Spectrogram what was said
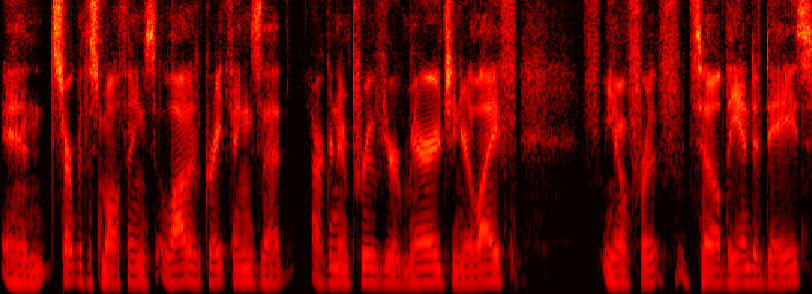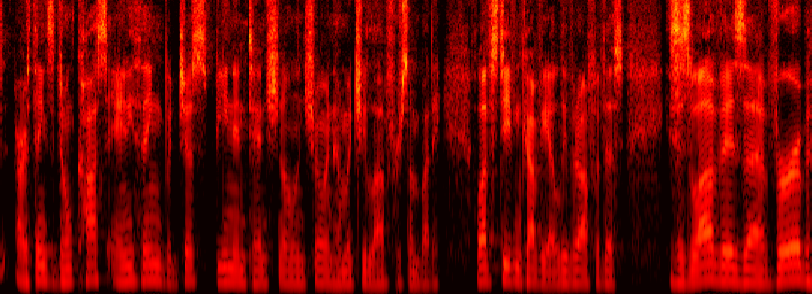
and start with the small things. A lot of great things that are going to improve your marriage and your life, you know, for, for till the end of days are things that don't cost anything, but just being intentional and showing how much you love for somebody. I love Stephen Covey. I'll leave it off with this. He says, Love is a verb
